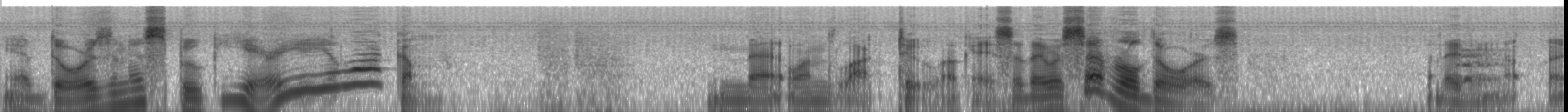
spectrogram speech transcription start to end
You have doors in a spooky area, you lock them. That one's locked too. Okay, so there were several doors. And they didn't know. uh,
